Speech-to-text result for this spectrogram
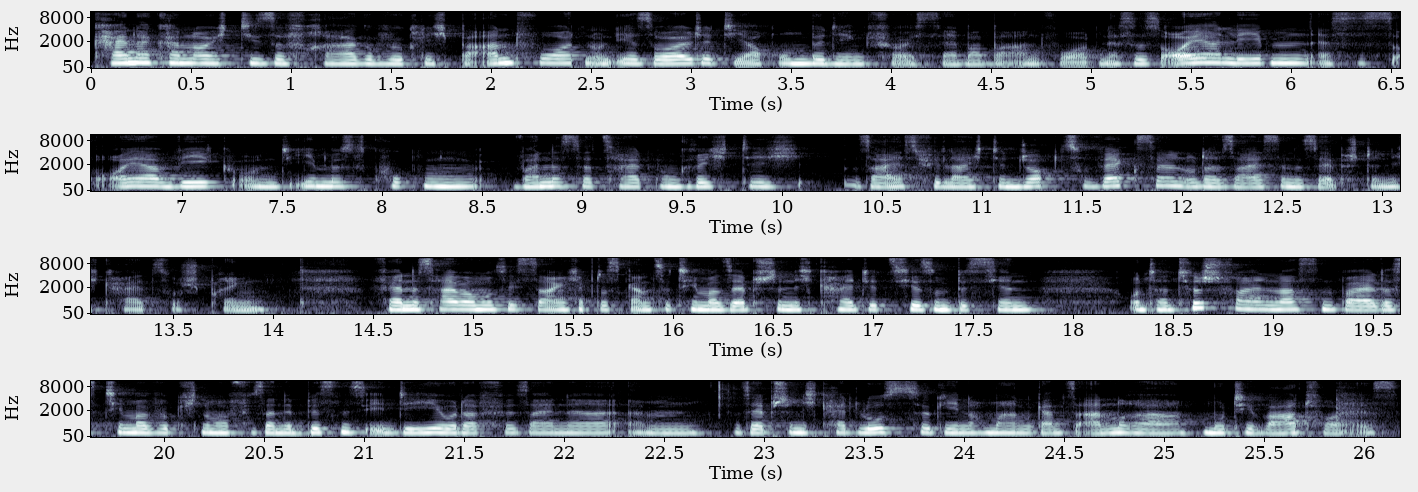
Keiner kann euch diese Frage wirklich beantworten und ihr solltet die auch unbedingt für euch selber beantworten. Es ist euer Leben, es ist euer Weg und ihr müsst gucken, wann ist der Zeitpunkt richtig, sei es vielleicht den Job zu wechseln oder sei es in eine Selbstständigkeit zu springen. Fairness halber muss ich sagen, ich habe das ganze Thema Selbstständigkeit jetzt hier so ein bisschen unter den Tisch fallen lassen, weil das Thema wirklich nochmal für seine Business-Idee oder für seine ähm, Selbstständigkeit loszugehen nochmal ein ganz anderer Motivator ist.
